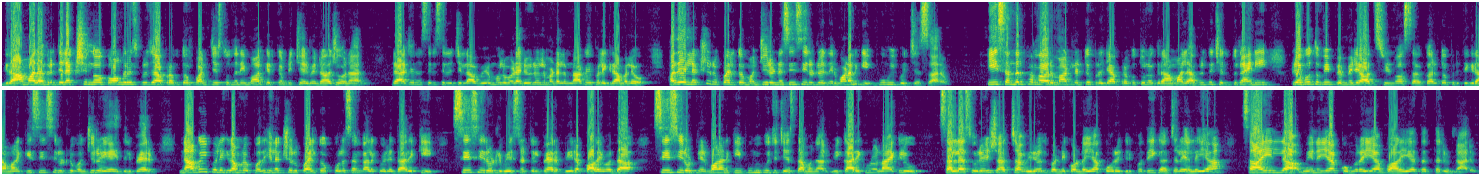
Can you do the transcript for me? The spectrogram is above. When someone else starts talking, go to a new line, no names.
గ్రామాల అభివృద్ధి లక్ష్యంగా కాంగ్రెస్ ప్రజా ప్రభుత్వం పనిచేస్తుందని మార్కెట్ కమిటీ చైర్మన్ రాజు అన్నారు. రాజన్న సిరిసిల్ల జిల్లా వేములవాడ రూరల్ మండలం నాగైపల్లి గ్రామంలో పదిహేను లక్షల రూపాయలతో మంజూరైన సీసీ రోడ్ల నిర్మాణానికి భూమి పూజ చేశారు. ఈ సందర్భంగా వారు మాట్లాడుతూ ప్రజా ప్రభుత్వంలో గ్రామాలు అభివృద్ధి చెందుతున్నాయని ప్రభుత్వ విప్ ఎమ్మెల్యే ఆది శ్రీనివాస్ సహకారంతో ప్రతి గ్రామానికి సీసీ రోడ్లు మంజూరయ్యాయని తెలిపారు. నాగైపల్లి గ్రామంలో పదిహేను లక్షల రూపాయలతో కుల సంఘాలకు వెళ్ళే దారికి సీసీ రోడ్లు వేసినట్టు తెలిపారు. వీరపాలెం వద్ద సీసీ రోడ్ నిర్మాణానికి భూమి పూజ చేస్తామన్నారు. ఈ కార్యక్రమంలో నాయకులు సల్లా సురేష్ అచ్చా వినోద్ బండి కొండయ్య తిరుపతి గజ్జల ఎల్లయ్య సాయిల్ల మీనయ్య కొమరయ్య బాలయ్య తదితరులున్నారు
